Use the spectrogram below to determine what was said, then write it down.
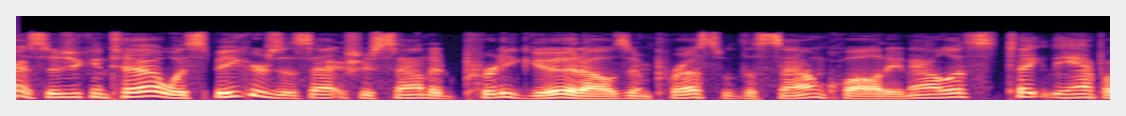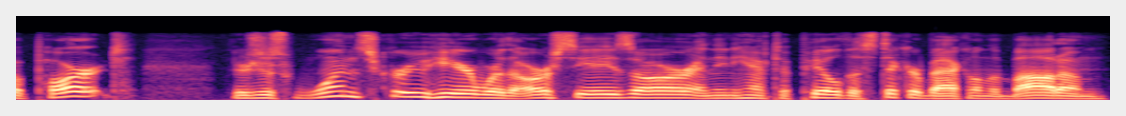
Alright, so as you can tell with speakers it's actually sounded pretty good. I was impressed with the sound quality. Now let's take the amp apart. There's just one screw here where the RCAs are and then you have to peel the sticker back on the bottom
